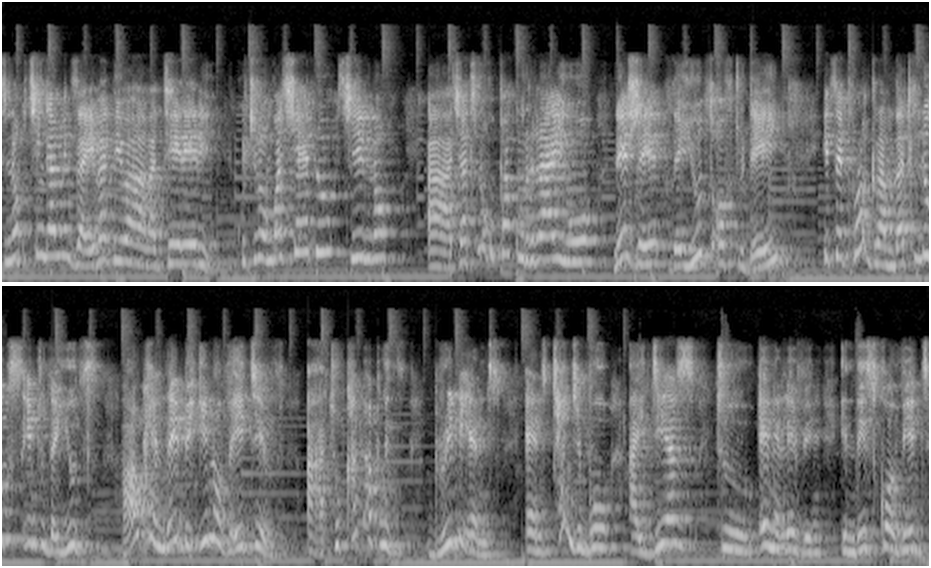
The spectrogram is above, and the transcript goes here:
tinokuchingamidzai vadiwa vateereri. Kuchirongwa chedu chino uh, youth of today. It's a program that looks into the youth. How can they be innovative? Uh, to come up with brilliant and tangible ideas to earn a living in this covid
